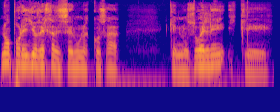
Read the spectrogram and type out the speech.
no por ello deja de ser una cosa que nos duele y que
